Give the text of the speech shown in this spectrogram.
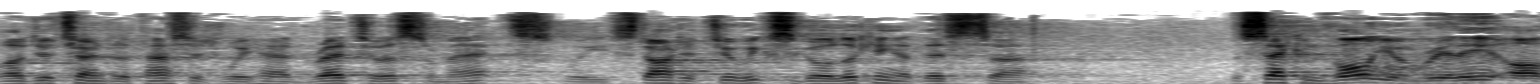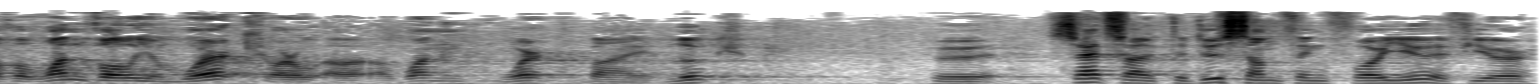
Well, do turn to the passage we had read to us from Acts. We started two weeks ago looking at this, uh, the second volume, really, of a one volume work, or a, a one work by Luke, who sets out to do something for you if you're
